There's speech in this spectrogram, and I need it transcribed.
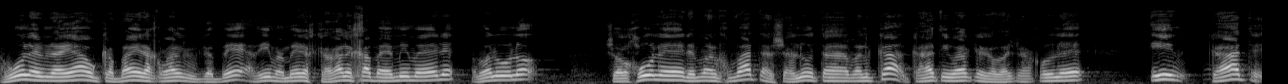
אמרו להם ליהו, כבאי לחמל על גבי, האם המלך קרא לך בימים האלה? אמר לו, לא. שלחו למלכבתה, שאלו את המלכה, קראתי מלכה גבה, שלחו לאין, קראתי.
